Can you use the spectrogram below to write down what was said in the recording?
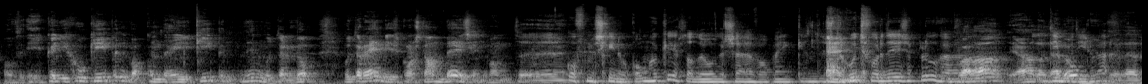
Of je kunt niet goed keepen, wat komt hij in je keepen? Nee, moet er, wel- moet er eigenlijk constant bij zijn. Want eh, Of misschien ook omgekeerd, dat de ouders zeggen van mijn kind is te En- goed voor deze ploeg. hè. Voilà, ja, dat Die hebben we hier weg. ook. Dat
